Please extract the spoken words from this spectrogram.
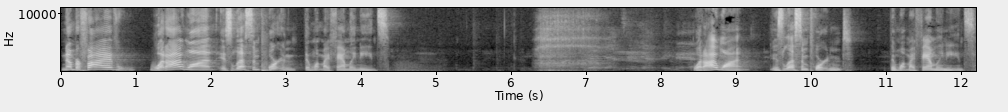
Number five, what I want is less important than what my family needs. what I want is less important than what my family needs.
